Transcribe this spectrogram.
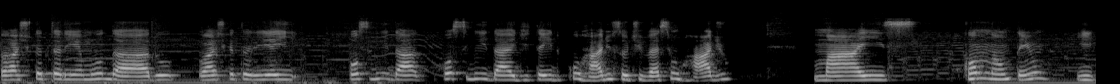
eu acho que eu teria mudado. Eu acho que eu teria possibilidade, possibilidade de ter ido pro rádio se eu tivesse um rádio. Mas como não tenho e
